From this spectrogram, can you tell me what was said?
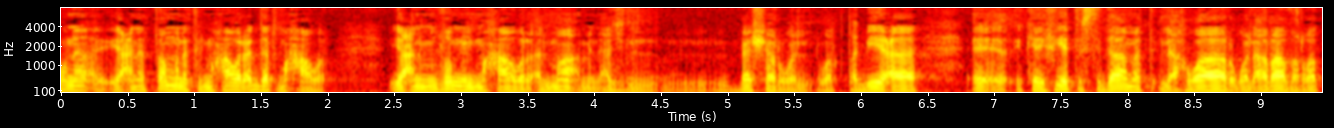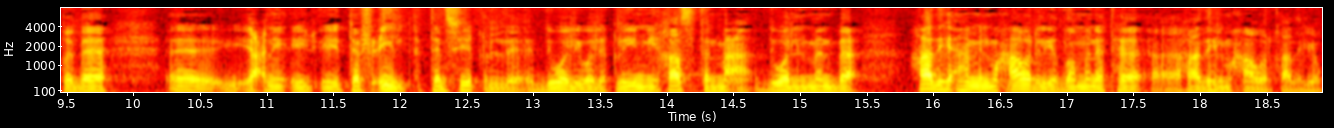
هنا يعني تضمنت المحاور عدة محاور. يعني من ضمن المحاور الماء من أجل البشر والطبيعة كيفية استدامة الأهوار والأراضي الرطبة يعني تفعيل التنسيق الدولي والإقليمي خاصة مع دول المنبع. هذه أهم المحاور اللي ضمنتها هذه المحاور هذا اليوم.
